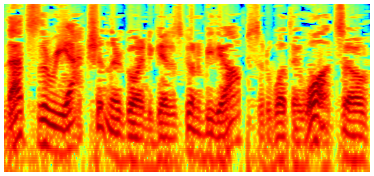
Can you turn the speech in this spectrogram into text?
That's the reaction they're going to get. It's going to be the opposite of what they want. So,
